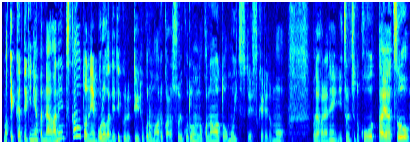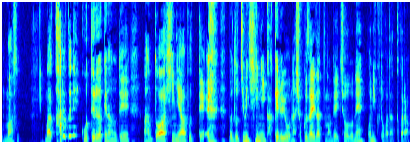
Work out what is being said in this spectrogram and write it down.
まあ結果的にやっぱ長年使うとね、ボロが出てくるっていうところもあるから、そういうことなのかなと思いつつですけれども、だからね、いつもちょっと凍ったやつを、まあ、まあ軽くね、凍ってるだけなので、あとは火に炙って まどっちみち火にかけるような食材だったので、ちょうどね、お肉とかだったから。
